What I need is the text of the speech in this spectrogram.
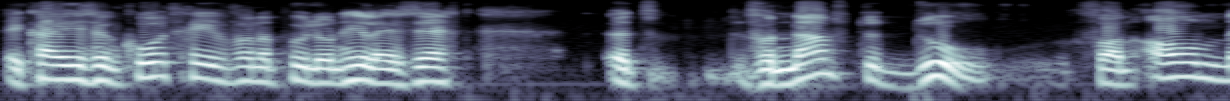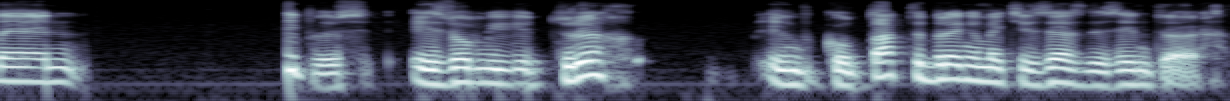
ik ga je eens een quote geven van Napoleon Hill. Hij zegt, het voornaamste doel van al mijn types is om je terug in contact te brengen met je zesde zintuig.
